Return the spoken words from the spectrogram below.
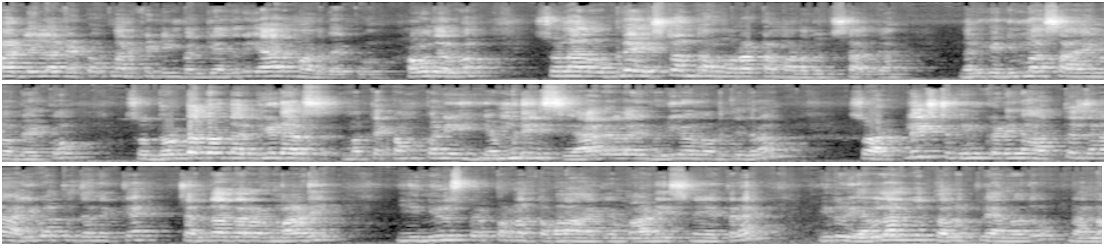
ಮಾಡಲಿಲ್ಲ ನೆಟ್ವರ್ಕ್ ಮಾರ್ಕೆಟಿಂಗ್ ಬಗ್ಗೆ ಅಂದ್ರೆ ಯಾರು ಮಾಡಬೇಕು? ಹೌದಲ್ವಾ? ಸೊ ನಾನು ಒಬ್ಬನೇ ಎಷ್ಟಂತ ಹೋರಾಟ ಮಾಡೋದಕ್ಕೆ ಸಾಧ್ಯ? ನನಗೆ ನಿಮ್ಮ ಸಹಾಯನೂ ಬೇಕು. ಸೊ ದೊಡ್ಡ ದೊಡ್ಡ ಲೀಡರ್ಸ್ ಮತ್ತೆ ಕಂಪನಿ ಎಂ ಡಿಸ್ ಯಾರೆಲ್ಲ ಈ ವಿಡಿಯೋ ನೋಡ್ತಿದ್ರ ಸೊ ಅಟ್ಲೀಸ್ಟ್ ನಿಮ್ಮ ಕಡೆಯಿಂದ ಹತ್ತು ಜನ, ಐವತ್ತು ಜನಕ್ಕೆ ಚಂದಾದಾರರು ಮಾಡಿ. ಈ ನ್ಯೂಸ್ ಪೇಪರ್ನ ತಗೊಳ್ಳೋ ಹಾಗೆ ಮಾಡಿ ಸ್ನೇಹಿತರೆ, ಇದು ಎಲ್ಲರಿಗೂ ತಲುಪಲಿ ಅನ್ನೋದು ನನ್ನ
